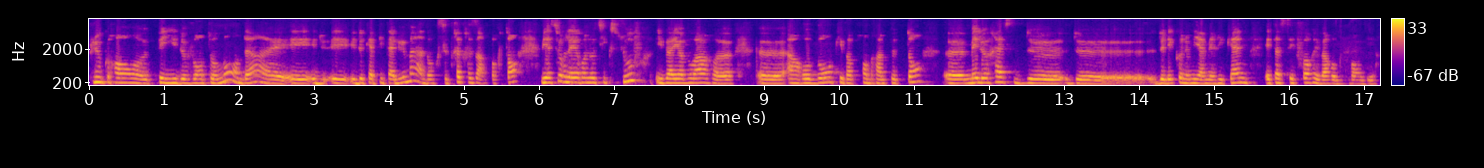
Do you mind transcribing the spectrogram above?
plus grand euh, pays de vente au monde hein, et, et, de capital humain. Donc c'est très très important. Bien sûr, l'aéronautique souffre. Il va y avoir euh, euh, un rebond qui va prendre un peu de temps, euh, mais le reste de, de, de l'économie américaine est assez fort et va rebondir.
